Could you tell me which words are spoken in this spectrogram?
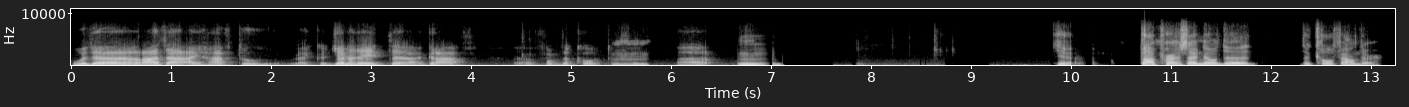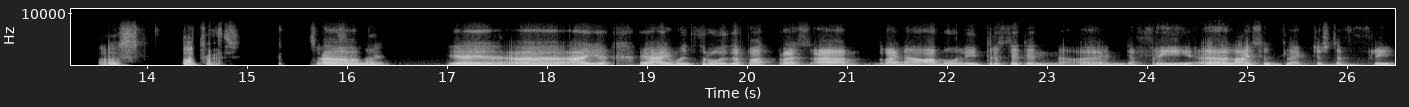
With uh, Rasa I have to like generate the graph uh, from the code. Mm. Mm. Yeah, BotPress I know the the co-founder of BotPress. So oh, okay. Yeah, yeah. Uh, I uh, yeah, I went through the BotPress. Um, right now, I'm only interested in uh, in the free uh, license, like just a free.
